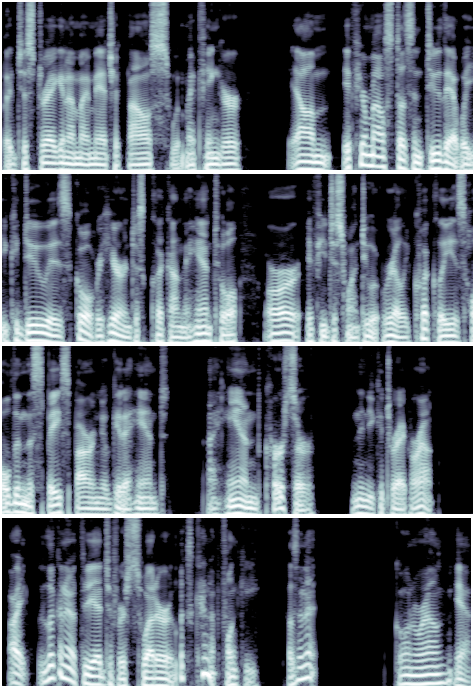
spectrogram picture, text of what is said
by just dragging on my magic mouse with my finger. Um, if your mouse doesn't do that, what you could do is go over here and just click on the hand tool. Or if you just want to do it really quickly, is hold in the space bar and you'll get a hand a hand cursor, and then you could drag around. All right, looking at the edge of her sweater, it looks kind of funky, doesn't it? Going around, yeah.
